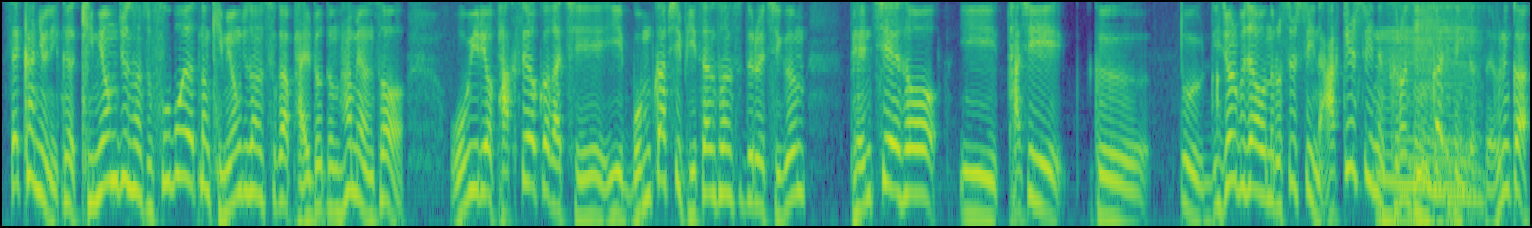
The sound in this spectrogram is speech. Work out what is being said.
second unit, 그 김형준 선수 후보였던 김형준 선수가 발돋움하면서 오히려 박세혁과 같이 이 몸값이 비싼 선수들을 지금 벤치에서 이 다시 그 또 reserve 자원으로 쓸 수 있는 아낄 수 있는 그런 음. 힘까지 생겼어요. 그러니까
